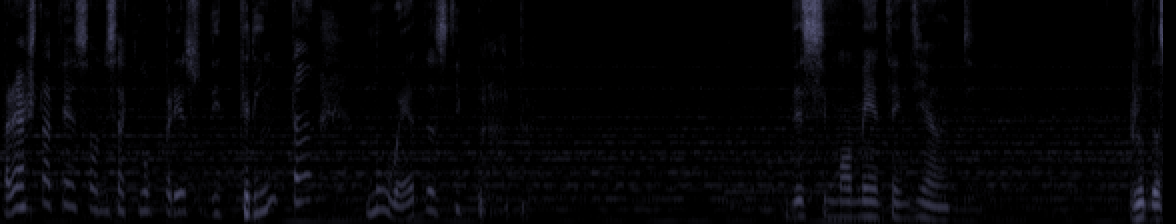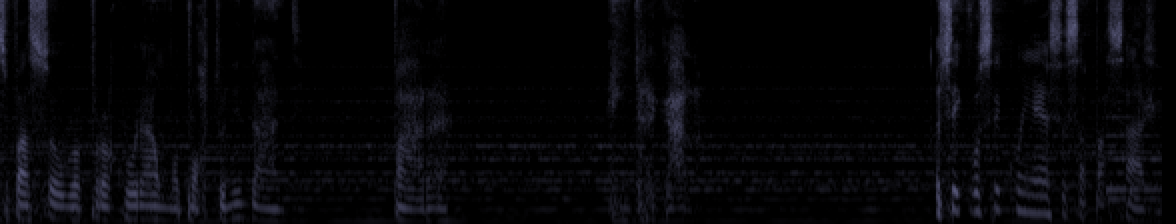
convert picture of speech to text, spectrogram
presta atenção nisso aqui, o preço de 30 moedas de prata. Desse momento em diante, Judas passou a procurar uma oportunidade para entregá-la. Eu sei que você conhece essa passagem,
